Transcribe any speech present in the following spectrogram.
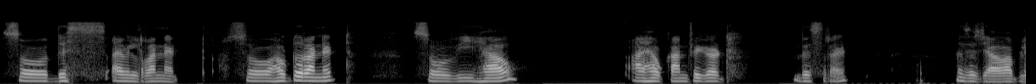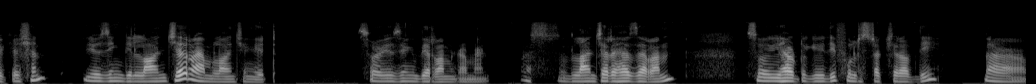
So this I will run it. So how to run it so we have I have configured this right as a Java application. Using the launcher I'm launching it. So using the run command. So launcher has a run so you have to give the full structure of the uh,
